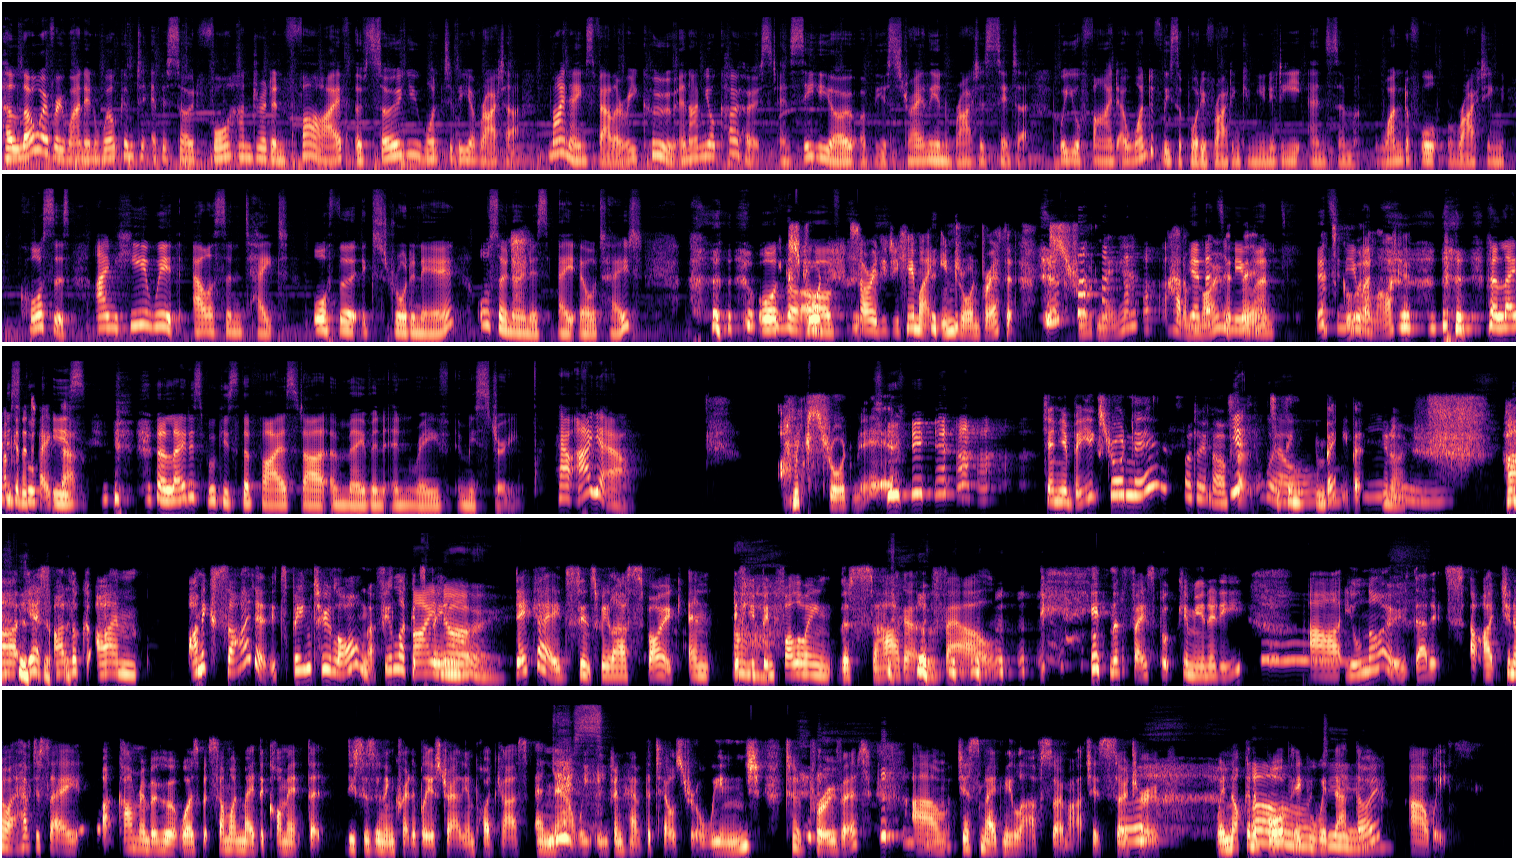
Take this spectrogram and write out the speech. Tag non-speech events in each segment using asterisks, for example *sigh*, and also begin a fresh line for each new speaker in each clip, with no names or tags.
Hello, everyone, and welcome to episode 405 of So You Want to Be a Writer. My name's Valerie Khoo, and I'm your co host and CEO of the Australian Writers Centre, where you'll find a wonderfully supportive writing community and some wonderful writing courses. I'm here with Alison Tate, author extraordinaire, also known as A.L. Tate. *laughs* author
Extraord-
of.
Sorry, did you hear my indrawn breath? At *laughs* extraordinaire. I had a
yeah,
moment
that's a new
there.
one.
That's
a
good, I like it. *laughs*
her latest book
take
is
that. *laughs*
her latest book is the Firestar of Maven and Reeve mystery. How are you, Al?
I'm extraordinaire. *laughs* Can you be extraordinaire? I don't know if
yeah,
that's a thing you can be, but you know.
yeah.
Uh, yes, I look. I'm. I'm excited. It's been too long. I feel like it's
I
been
know.
decades since we last spoke. And if you've been following the saga of Val *laughs* in the Facebook community, uh, you'll know that it's. I, you know, I have to say, I can't remember who it was, but someone made the comment that this is an incredibly Australian podcast, and now we even have the Telstra whinge to prove it. Um, *laughs* just made me laugh so much. It's so true. We're not going to bore
Oh,
people with that, though, are we?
